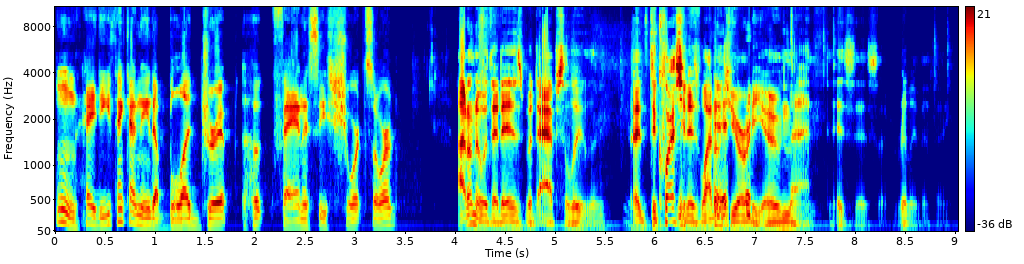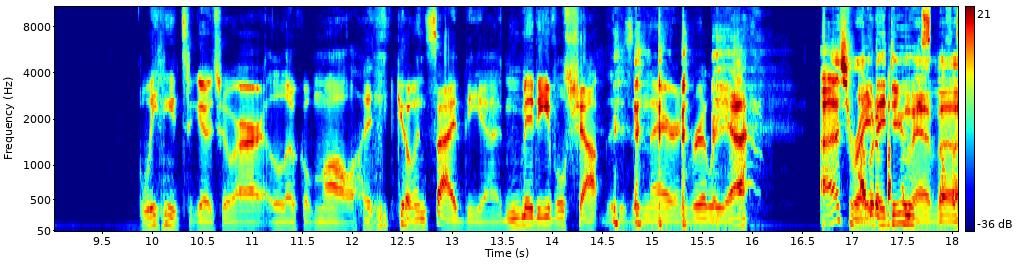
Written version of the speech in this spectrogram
Mm, hey, do you think I need a blood drip hook fantasy short sword? I don't know what that is, but absolutely. Uh, The question is, why don't you already own that? Is is really the thing. We need to go to our local mall and go inside the uh, medieval shop that is in there and really, uh, Uh, that's right. They do have. a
